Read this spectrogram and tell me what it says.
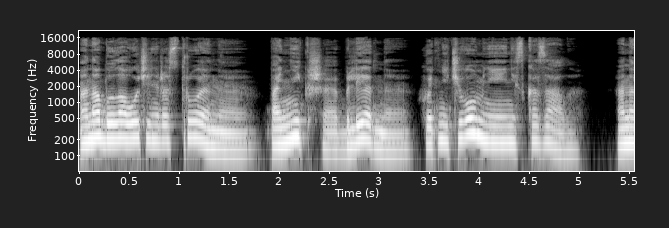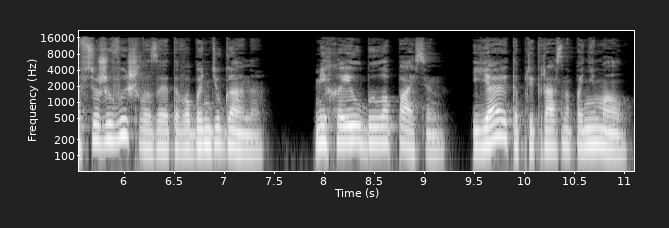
Она была очень расстроенная, поникшая, бледная, хоть ничего мне и не сказала. Она все же вышла за этого бандюгана. Михаил был опасен, и я это прекрасно понимал.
